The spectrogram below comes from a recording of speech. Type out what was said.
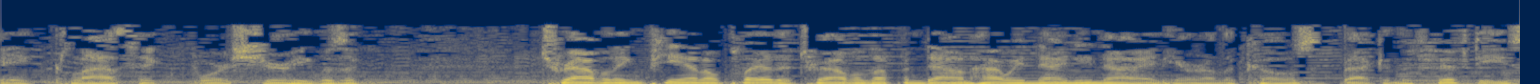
a classic for sure. He was a traveling piano player that traveled up and down Highway 99 here on the coast back in the 50s.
